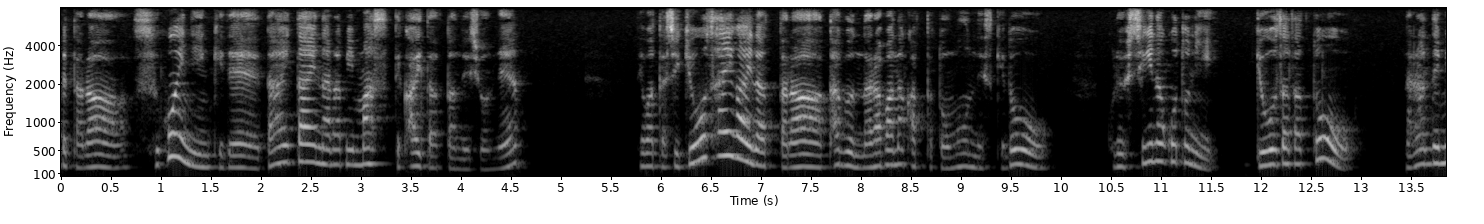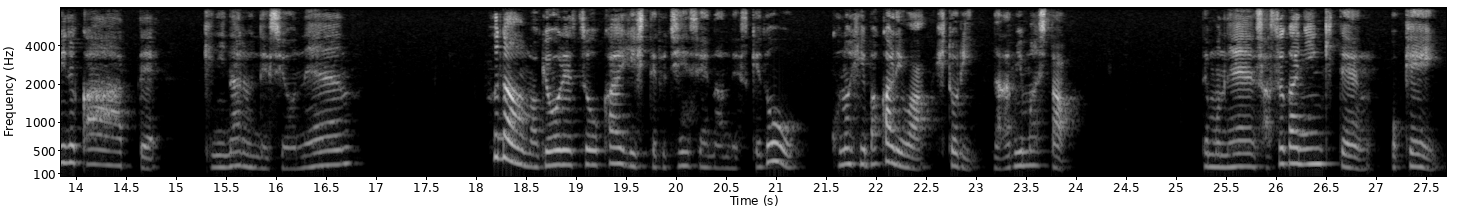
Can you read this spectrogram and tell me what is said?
べたら、すごい人気で、だいたい並びますって書いてあったんでしょうね。で、私、餃子以外だったら多分並ばなかったと思うんですけど、これ不思議なことに、餃子だと、並んでみるかーって気になるんですよね。普段は行列を回避してる人生なんですけど、この日ばかりは一人並びました。でもね、さすが人気店、OK。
